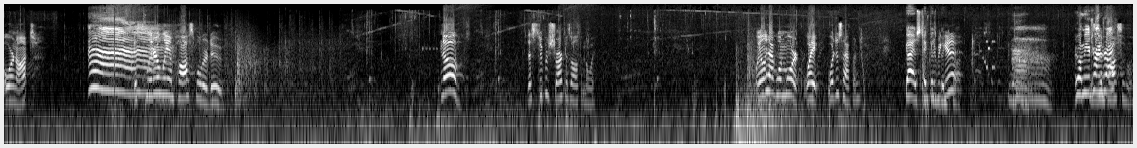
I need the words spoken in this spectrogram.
Or not. Ah. It's literally impossible to do. No! The stupid shark is all up in the way. We only have one more. Wait, what just happened? Guys, take this Did we big get it? You want me to try is and drive? impossible.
